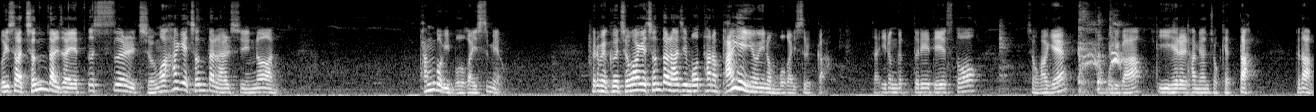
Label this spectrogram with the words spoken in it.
의사 전달자의 뜻을 정확하게 전달할 수 있는 방법이 뭐가 있으며, 그러면 그 정확하게 전달하지 못하는 방해 요인은 뭐가 있을까? 자, 이런 것들에 대해서도 정확하게 우리가 이해를 하면 좋겠다. 그 다음,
